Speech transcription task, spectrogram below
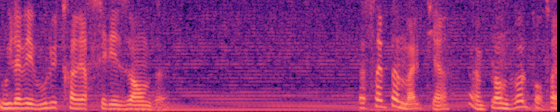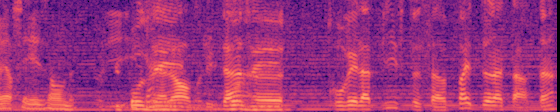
où il avait voulu traverser les Andes. Ça serait pas mal, tiens, un plan de vol pour traverser les Andes. Tu poses des- alors, putain, poses des- euh, retrouver la piste, ça va pas être de la tarte. Hein.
